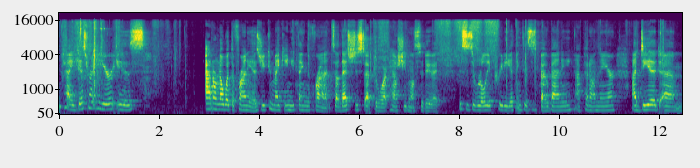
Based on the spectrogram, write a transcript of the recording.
Okay, this right here is, I don't know what the front is. You can make anything the front. So that's just up to what how she wants to do it. This is a really pretty, I think this is Bo Bunny I put on there. I did um,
